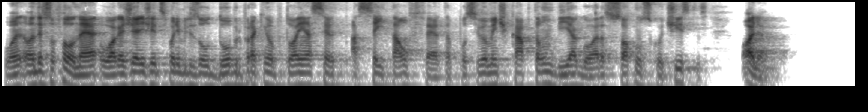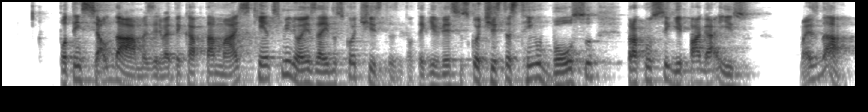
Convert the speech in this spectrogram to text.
O Anderson falou, né? O HGLG disponibilizou o dobro para quem optou em aceitar a oferta. Possivelmente capta um bi agora só com os cotistas. Olha, potencial dá, mas ele vai ter que captar mais 500 milhões aí dos cotistas. Então tem que ver se os cotistas têm o bolso para conseguir pagar isso. Mas dá.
